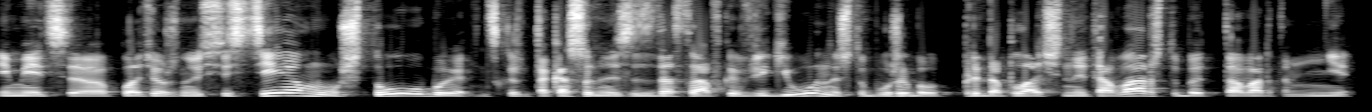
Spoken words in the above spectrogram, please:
иметь а, платежную систему, чтобы, скажем так, особенно с доставкой в регионы, чтобы уже был предоплаченный товар, чтобы этот товар там не,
